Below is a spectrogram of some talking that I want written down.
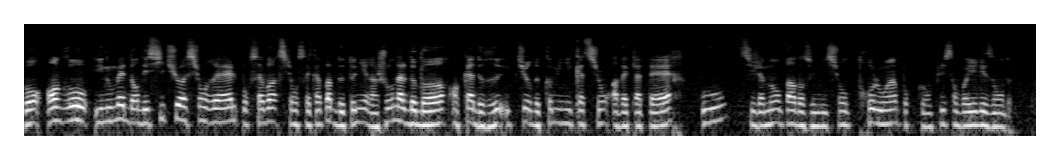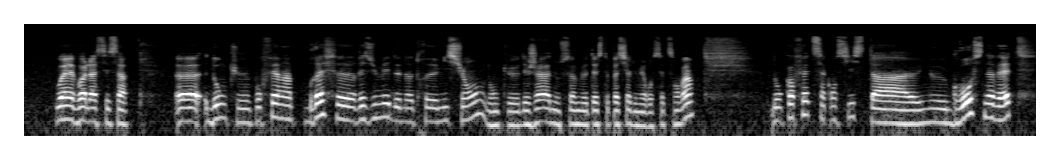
Bon, en gros, ils nous mettent dans des situations réelles pour savoir si on serait capable de tenir un journal de bord en cas de rupture de communication avec la Terre ou si jamais on part dans une mission trop loin pour qu'on puisse envoyer les ondes. Ouais, voilà, c'est ça. Euh, donc, euh, pour faire un bref euh, résumé de notre mission, donc déjà, nous sommes le test spatial numéro 720. Donc, en fait, ça consiste à une grosse navette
